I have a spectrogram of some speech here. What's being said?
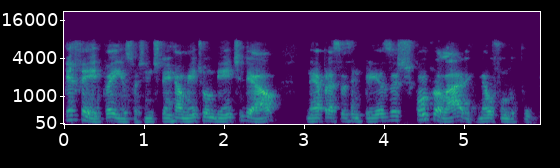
Perfeito, é isso. A gente tem realmente o um ambiente ideal, né, para essas empresas controlarem, né, o fundo público.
